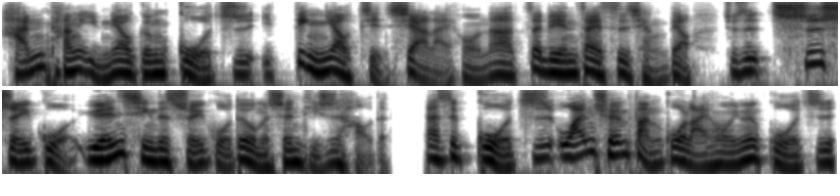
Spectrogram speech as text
含糖饮料跟果汁一定要减下来哦。那这边再次强调，就是吃水果，圆形的水果对我们身体是好的，但是果汁完全反过来哦，因为果汁。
